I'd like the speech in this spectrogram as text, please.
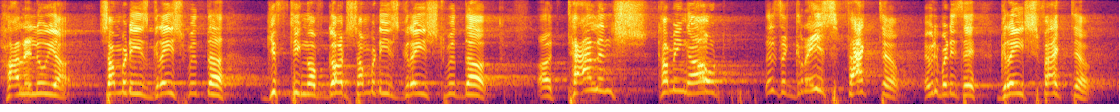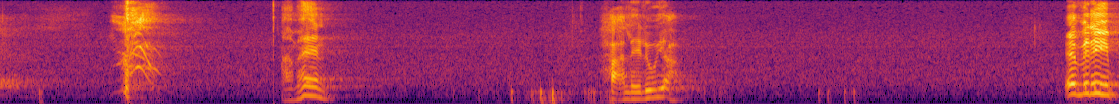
Hallelujah. Somebody is graced with the gifting of God, somebody is graced with the uh, talents coming out. There's a grace factor. Everybody say, grace factor. Amen. Hallelujah. Every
